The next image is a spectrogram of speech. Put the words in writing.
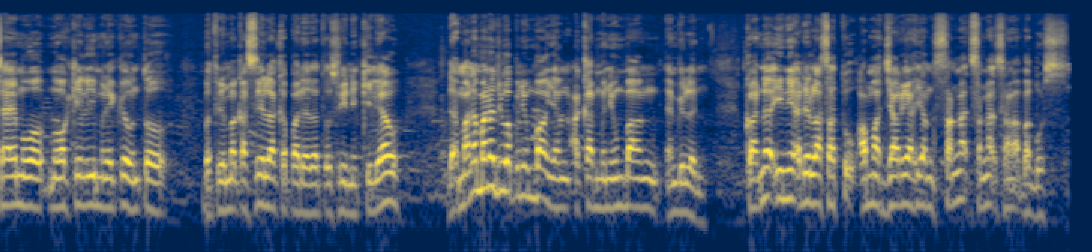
Saya mewa- mewakili mereka untuk berterima kasihlah kepada Datuk Seri Niki Liao dan mana-mana juga penyumbang yang akan menyumbang ambulan. Kerana ini adalah satu amat jariah yang sangat-sangat-sangat bagus.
